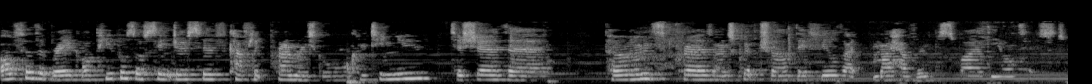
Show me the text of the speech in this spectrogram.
After the break, our pupils of St. Joseph Catholic Primary School will continue to share their poems, prayers, and scripture they feel that might have inspired the artist.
